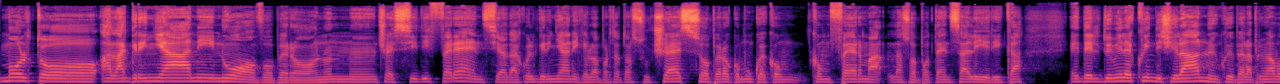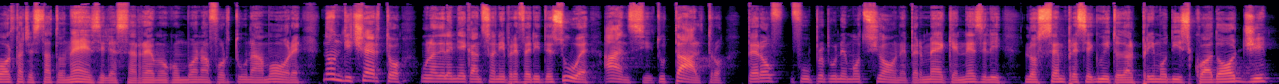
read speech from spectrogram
molto alla Grignani nuovo però, non, cioè si differenzia da quel Grignani che lo ha portato al successo, però comunque con, conferma la sua potenza lirica. Ed è il 2015 l'anno in cui per la prima volta c'è stato Nesili a Sanremo con Buona Fortuna Amore. Non di certo una delle mie canzoni preferite sue, anzi, tutt'altro, però fu proprio un'emozione per me che Nesili l'ho sempre seguito dal primo disco ad oggi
